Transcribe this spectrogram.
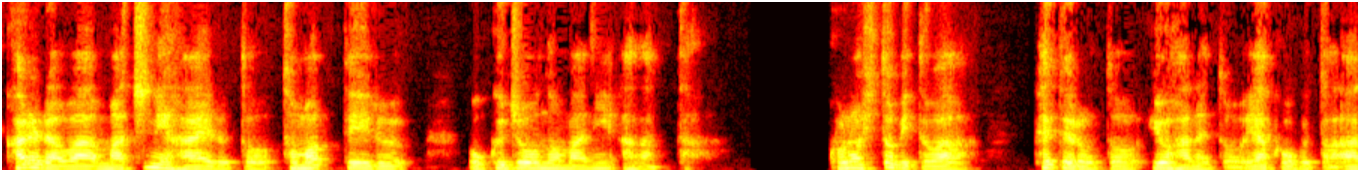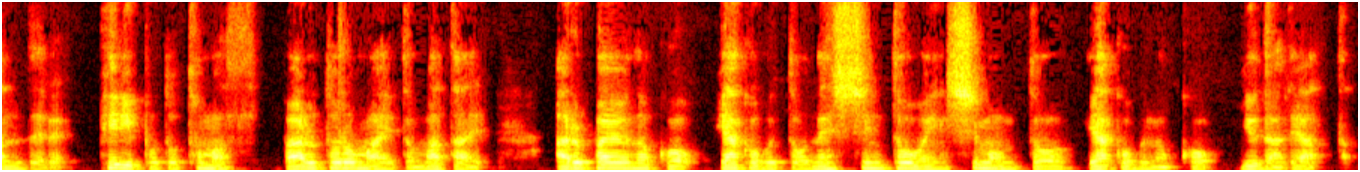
彼らは町に入ると泊まっている屋上の間に上がった。この人々はペテロとヨハネとヤコブとアンデレ、ピリポとトマス、バルトロマイとマタイ、アルパヨの子、ヤコブと熱心党員シモンとヤコブの子、ユダであった。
